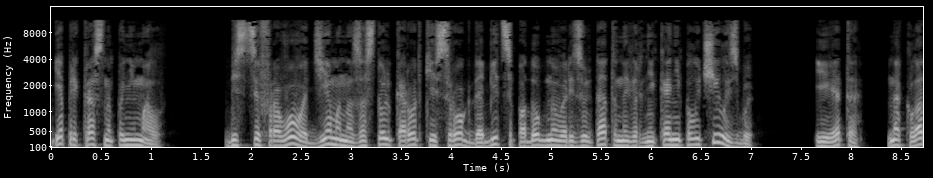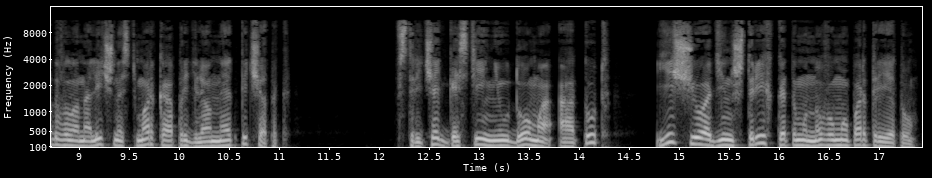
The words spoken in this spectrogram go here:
я прекрасно понимал, без цифрового демона за столь короткий срок добиться подобного результата наверняка не получилось бы, и это накладывало на личность Марка определенный отпечаток. Встречать гостей не у дома, а тут еще один штрих к этому новому портрету —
